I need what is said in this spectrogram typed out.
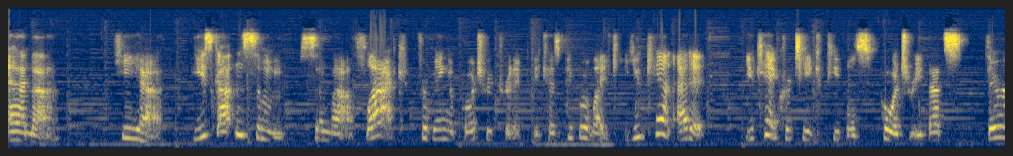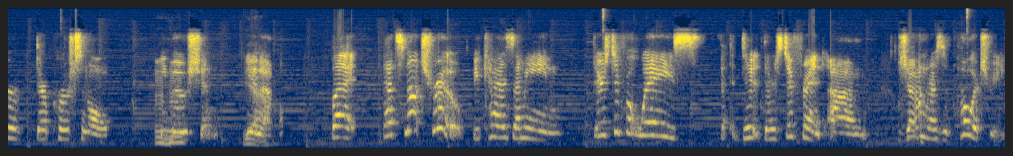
And uh, he uh, he's gotten some some uh, flack for being a poetry critic because people are like you can't edit you can't critique people's poetry that's their their personal Mhm. emotion Yeah. you know but that's not true because i mean there's different ways there's different um, genres of poetry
